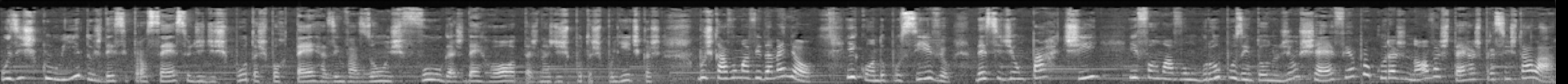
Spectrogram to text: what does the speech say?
Os excluídos desse processo de disputas por terras, invasões, fugas, derrotas nas disputas políticas buscavam uma vida melhor e, quando possível, decidiam partir e formavam grupos em torno de um chefe à procura de novas terras para se instalar.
